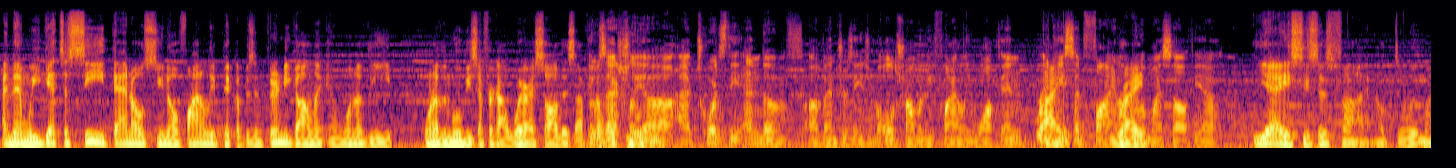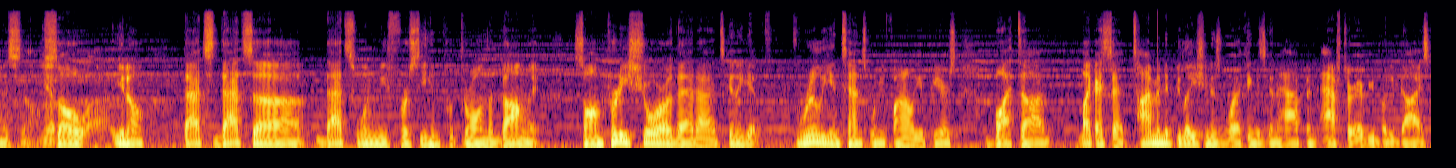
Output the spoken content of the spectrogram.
And then we get to see Thanos, you know, finally pick up his Infinity Gauntlet in one of the one of the movies. I forgot where I saw this. I It was actually uh, towards the end of Avengers: Age of Ultron when he finally walked in. and he said, "Fine, I'll do it myself." Yeah. yeah he, he says fine i'll do it myself Yep. so uh, you know that's that's uh that's when we first see him put throw on the gauntlet. So i'm pretty sure that uh, it's gonna get really intense when he finally appears. But uh like i said time manipulation is what i think is going to happen after everybody dies.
